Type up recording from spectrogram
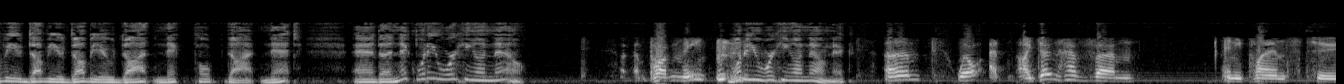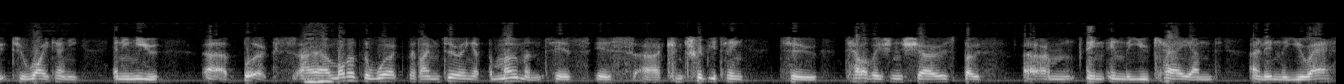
www.nickpope.net. And uh, Nick, what are you working on now? Pardon me? what are you working on now, Nick? Um, well, I- don't have um, any plans to, to write any any new uh, books. Uh, a lot of the work that I'm doing at the moment is is uh, contributing to television shows, both um, in in the UK and and in the US.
